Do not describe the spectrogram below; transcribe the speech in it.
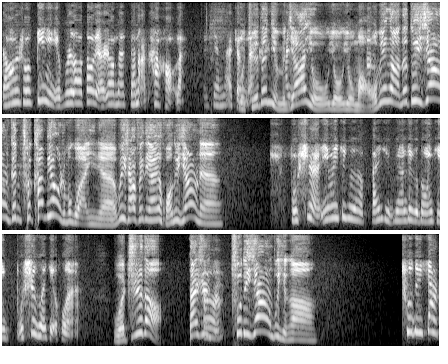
然后说病也不知道到底让他在哪看好了。现在整我觉得你们家有有有毛病啊！那对象跟看看病有什么关系呢？为啥非得让人黄对象呢？不是因为这个白血病这个东西不适合结婚。我知道，但是处对象不行啊。处对象。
